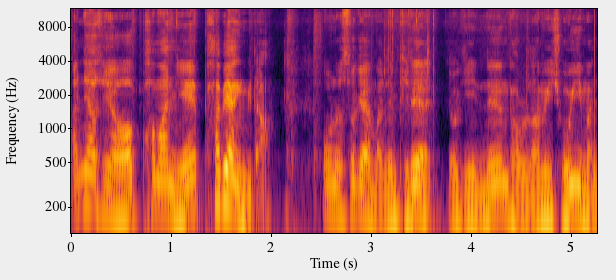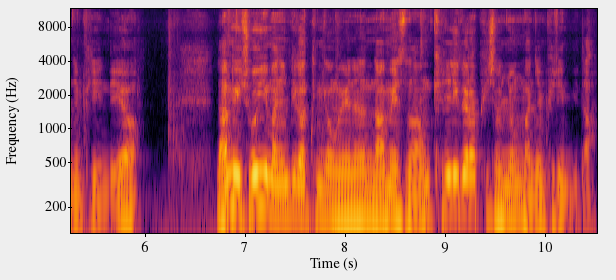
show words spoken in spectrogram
안녕하세요. 파마니의 파비앙입니다. 오늘 소개할 만년필은 여기 있는 바로 라미 조이 만년필인데요. 라미 조이 만년필 같은 경우에는 라미에서 나온 캘리그라피 전용 만년필입니다.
